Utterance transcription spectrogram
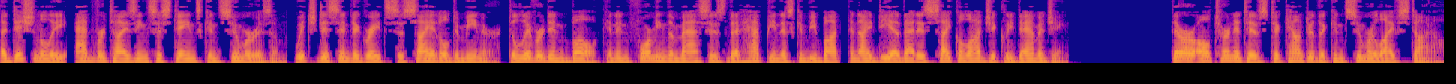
Additionally, advertising sustains consumerism, which disintegrates societal demeanor, delivered in bulk and informing the masses that happiness can be bought, an idea that is psychologically damaging. There are alternatives to counter the consumer lifestyle.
